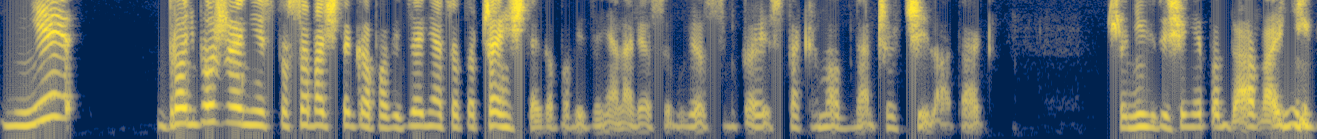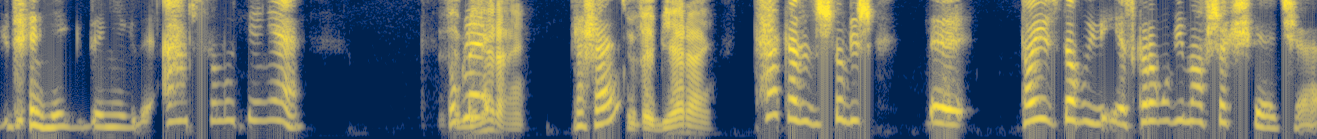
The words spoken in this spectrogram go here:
Nie, broń Boże, nie stosować tego powiedzenia, co to część tego powiedzenia, nawiasem mówiąc, tylko jest taka modna Churchilla, tak? Że nigdy się nie poddawaj, nigdy, nigdy, nigdy. Absolutnie nie. W Wybieraj. Ogóle, proszę? Wybieraj. Tak, ale zresztą wiesz, y, to jest znowu, skoro mówimy o wszechświecie,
